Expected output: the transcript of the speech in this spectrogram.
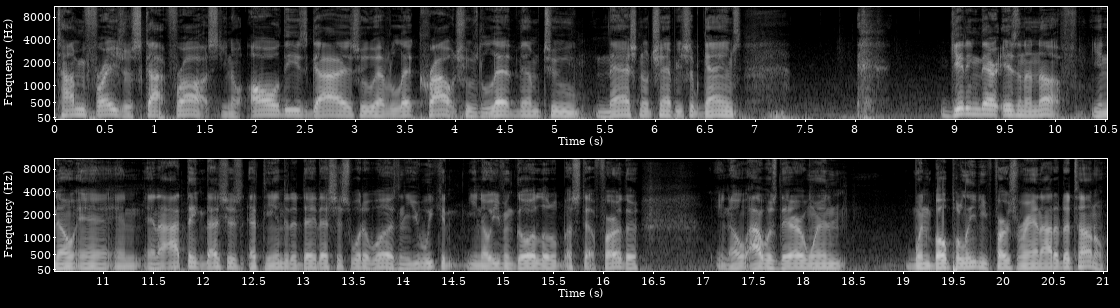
Tommie Frazier, Scott Frost, you know, all these guys who have led Crouch, who's led them to national championship games getting there isn't enough, you know, and, and and I think that's just at the end of the day, that's just what it was. And you we could, you know, even go a little a step further. You know, I was there when when Bo Pelini first ran out of the tunnel.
